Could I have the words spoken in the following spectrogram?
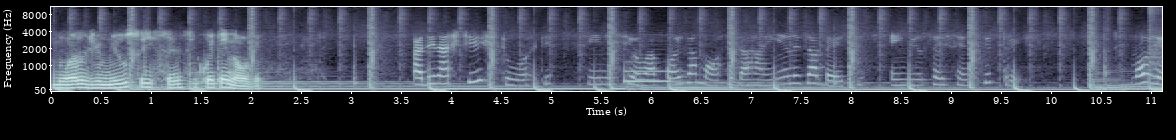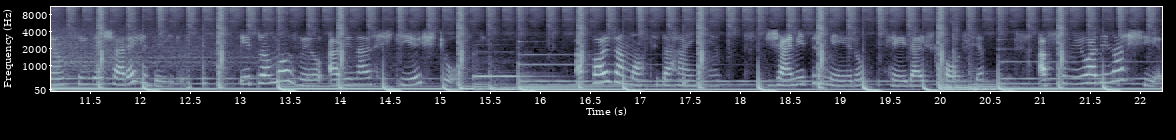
no ano de 1659. Dinastia Stuart se iniciou após a morte da rainha Elizabeth em 1603. Morreu sem deixar herdeiros e promoveu a dinastia Stuart. Após a morte da rainha, Jaime I, rei da Escócia, assumiu a dinastia,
